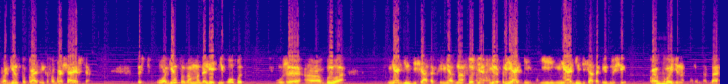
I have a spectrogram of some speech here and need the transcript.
в агентство праздников обращаешься, то есть у агентства за многолетний опыт уже э, было не один десяток и не одна сотня мероприятий и не один десяток ведущих mm-hmm. пройдено, скажем так, да,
